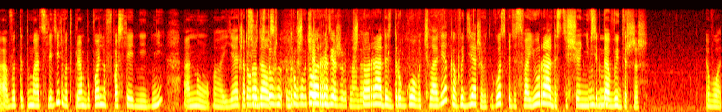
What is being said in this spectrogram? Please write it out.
А, вот это мы отследили, вот прям буквально в последние дни, а, ну, а, я это что обсуждала. Радость другого что человека выдерживать надо. Что радость другого человека выдерживать. Господи, свою радость еще не всегда выдержишь. Вот.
